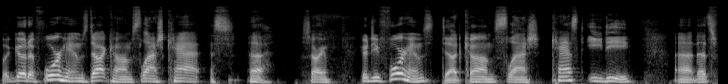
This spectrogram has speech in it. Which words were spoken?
but go to forhims.com slash cat. Uh, sorry, go to forhims.com slash cast ed. Uh, that's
